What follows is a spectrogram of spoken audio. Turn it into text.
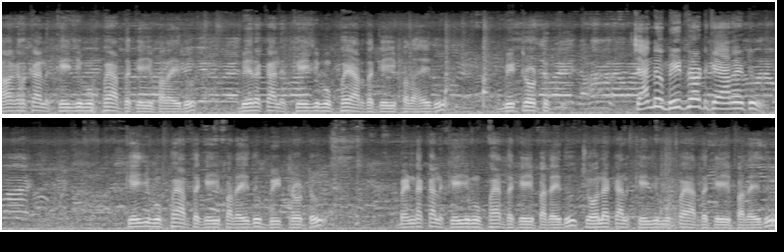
కాకరకాయలు కేజీ ముప్పై అర్ధ కేజీ పదహైదు. బీరకాయలు కేజీ ముప్పై అర్ధ కేజీ పదహైదు. బీట్రూట్ చందు బీట్రూట్ క్యారెట్. కేజీ ముప్పై అర్ధ కేజీ పదహైదు బీట్రూటు బెండకాయలు కేజీ ముప్పై అర్ధ కేజీ పదహైదు చోలకాయలు కేజీ ముప్పై అర్ధ కేజీ పదహైదు.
